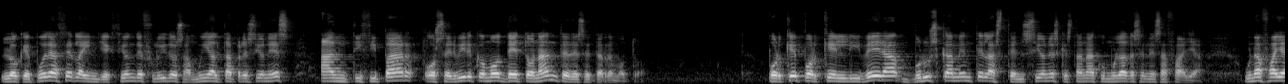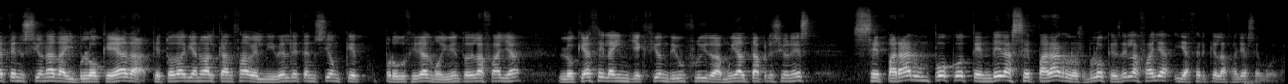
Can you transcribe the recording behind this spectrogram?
lo que puede hacer la inyección de fluidos a muy alta presión es anticipar o servir como detonante de ese terremoto. ¿Por qué? Porque libera bruscamente las tensiones que están acumuladas en esa falla. Una falla tensionada y bloqueada que todavía no ha alcanzado el nivel de tensión que producirá el movimiento de la falla, lo que hace la inyección de un fluido a muy alta presión es separar un poco, tender a separar los bloques de la falla y hacer que la falla se mueva.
